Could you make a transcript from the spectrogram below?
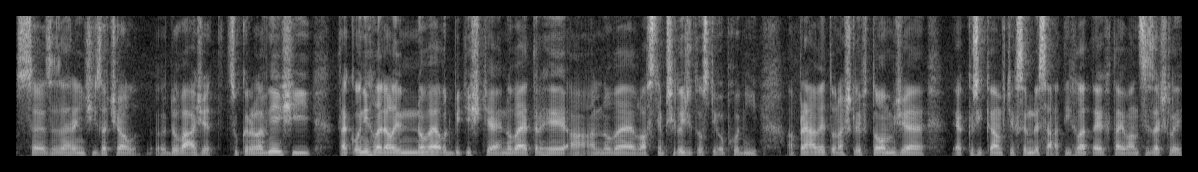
se ze zahraničí začal eh, dovážet cukr levnější, tak oni hledali nové odbytiště, nové trhy a, a nové vlastně příležitosti obchodní. A právě to našli v tom, že, jak říkám, v těch 70. letech Tajvanci začali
